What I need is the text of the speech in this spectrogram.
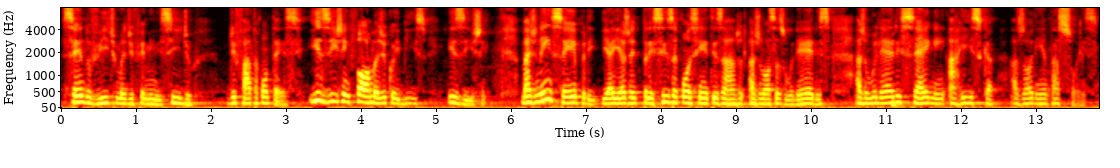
sendo vítima de feminicídio, de fato acontece. Existem formas de coibir isso? Existem. Mas nem sempre, e aí a gente precisa conscientizar as nossas mulheres, as mulheres seguem à risca as orientações.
